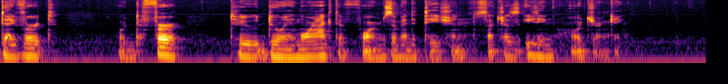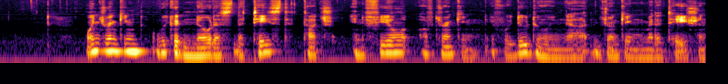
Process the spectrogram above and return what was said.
divert or defer to doing more active forms of meditation, such as eating or drinking. When drinking, we could notice the taste, touch, and feel of drinking. If we do doing uh, drinking meditation,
